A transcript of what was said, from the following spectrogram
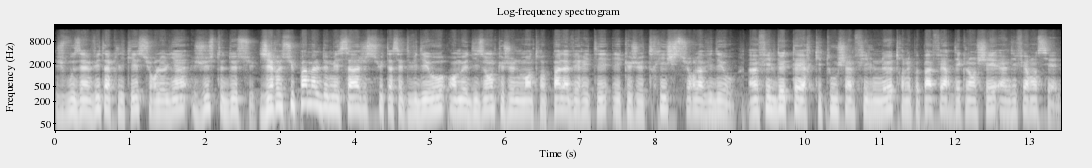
je vous invite à cliquer sur le lien juste dessus. J'ai reçu pas mal de messages suite à cette vidéo en me disant que je ne montre pas la vérité et que je triche sur la vidéo. Un fil de terre qui touche un fil neutre ne peut pas faire déclencher un différentiel.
